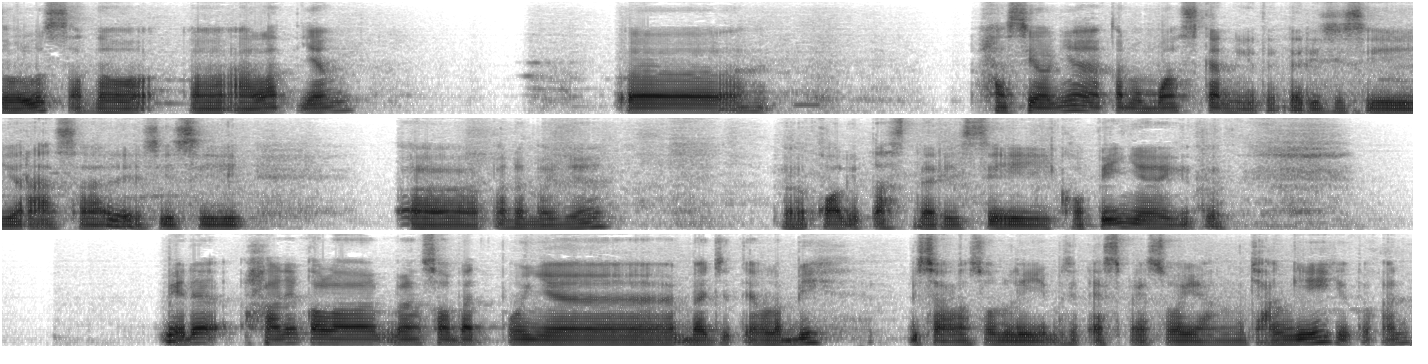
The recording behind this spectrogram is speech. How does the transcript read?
tools atau uh, alat yang uh, hasilnya akan memuaskan gitu dari sisi rasa dari sisi uh, apa namanya uh, kualitas dari si kopinya gitu. Beda halnya kalau memang sobat punya budget yang lebih bisa langsung beli mesin espresso yang canggih gitu kan.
